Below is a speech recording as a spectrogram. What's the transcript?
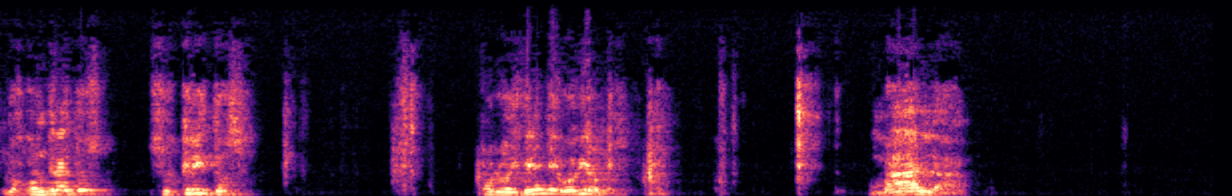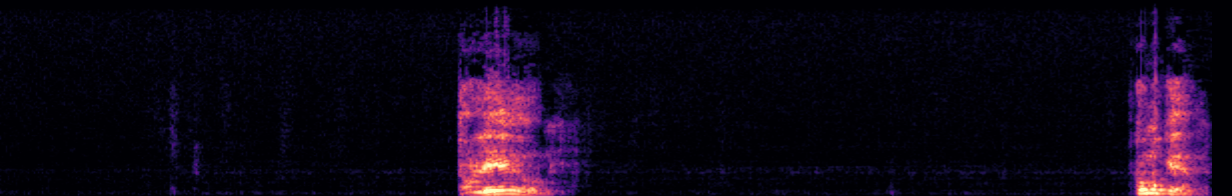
los contratos suscritos por los diferentes gobiernos? Mala, Toledo. ¿Cómo queda?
